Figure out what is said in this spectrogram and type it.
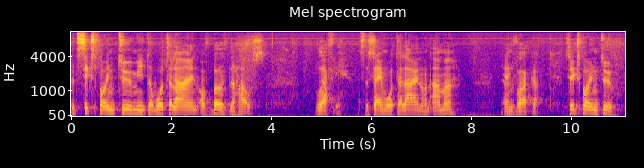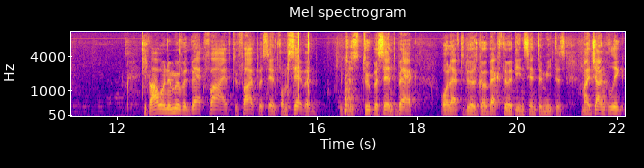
it's 6.2 meter water line of both the hulls roughly it's the same water line on Ama and Vaka 6.2 if I want to move it back 5 to 5% from 7 which is 2% back, all I have to do is go back 13 centimeters. My junk rig,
